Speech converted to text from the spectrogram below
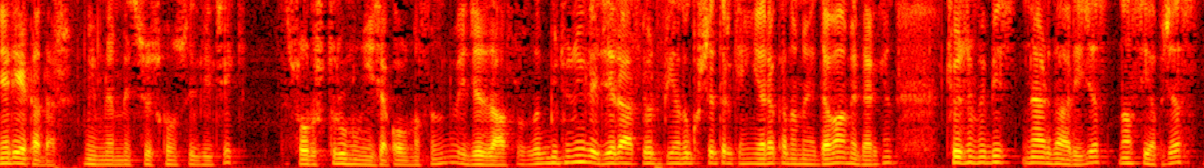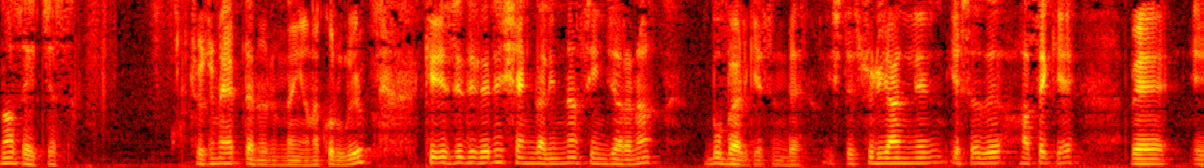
nereye kadar mimlenmesi söz konusu edilecek? Soruşturulmayacak olmasının ve cezasızlığın bütünüyle cerahat dört bir yana kuşatırken yara kanamaya devam ederken çözümü biz nerede arayacağız, nasıl yapacağız, nasıl edeceğiz? Çözümü hepten ölümden yana kuruluyor. Ki Ezidilerin Şengal'inden Sincar'ına bu bölgesinde işte Süryanilerin yaşadığı Haseke ve e,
